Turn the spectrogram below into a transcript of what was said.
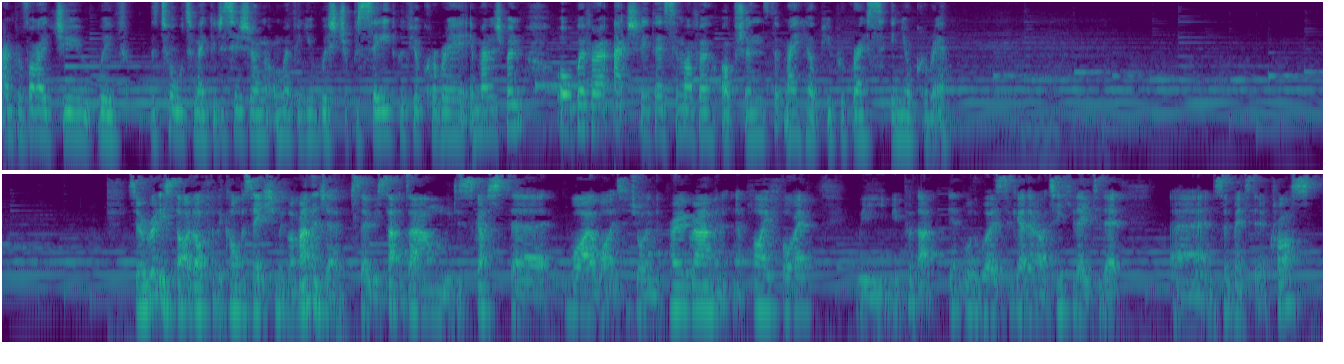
and provides you with the tool to make a decision on whether you wish to proceed with your career in management or whether actually there's some other options that may help you progress in your career. So it really started off with a conversation with my manager. So we sat down, we discussed uh, why I wanted to join the program and, and, apply for it. We, we put that all the words together, and articulated it, uh, and submitted it across.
